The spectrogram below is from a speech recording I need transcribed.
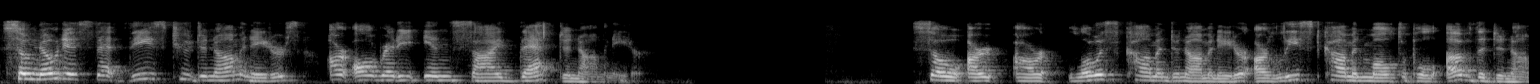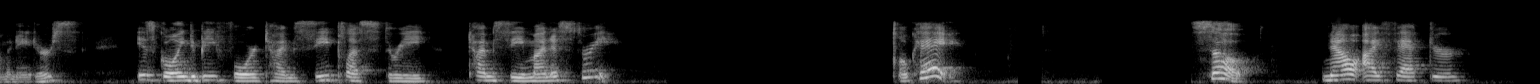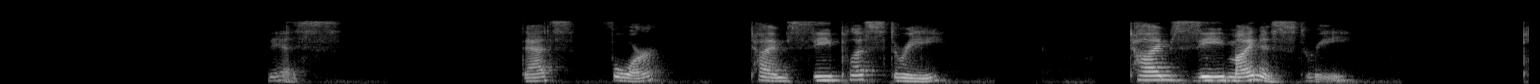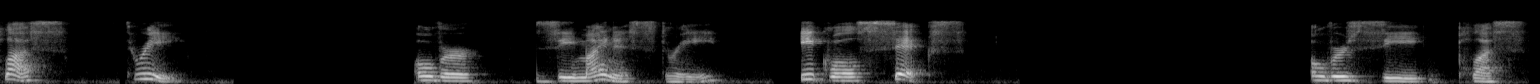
So notice that these two denominators are already inside that denominator. So our, our lowest common denominator, our least common multiple of the denominators, is going to be 4 times c plus 3 times c minus 3. Okay. So now I factor this. That's 4 times z plus 3 times z minus 3 plus 3 over z minus 3 equals 6 over z plus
